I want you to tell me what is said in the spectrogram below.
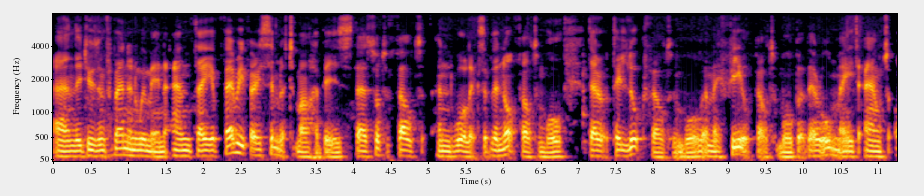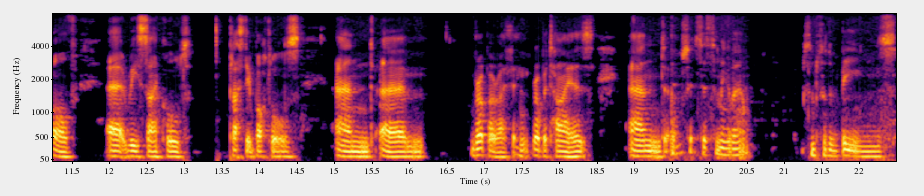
and they do them for men and women, and they are very, very similar to Mahabis. They're sort of felt and wool, except they're not felt and wool. They they look felt and wool, and they feel felt and wool, but they're all made out of recycled plastic bottles and um, rubber, I think, rubber tyres. And also it says something about some sort of beans.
